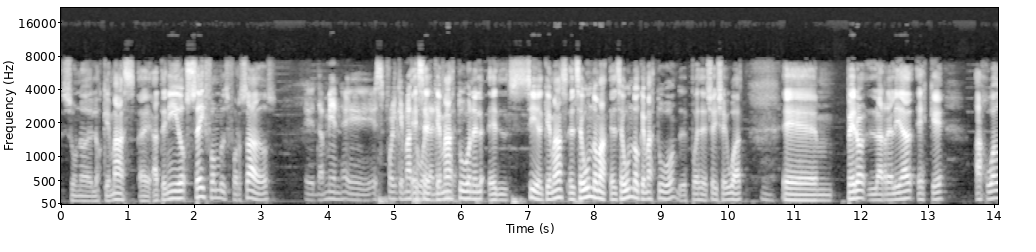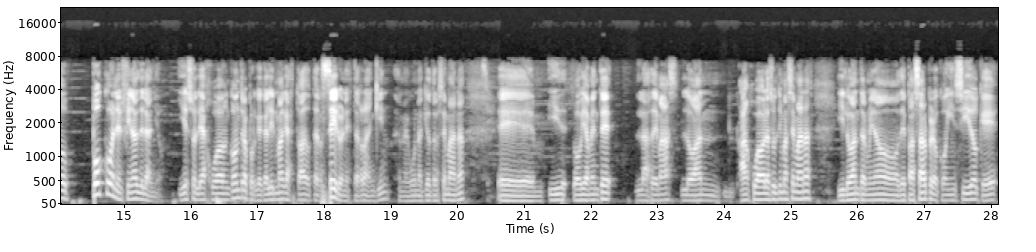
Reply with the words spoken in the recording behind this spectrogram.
Es uno de los que más eh, ha tenido. 6 fumbles forzados. Eh, también es- fue el que más es tuvo en el la que NFL. más tuvo en el, el- sí el que más el segundo más el segundo que más tuvo después de JJ Watt Mm. Pero la realidad es que ha jugado poco en el final del año y eso le ha jugado en contra porque Khalil Mack ha estado tercero en este ranking en alguna que otra semana Sí. Eh, y obviamente las demás lo han, han jugado las últimas semanas y lo han terminado de pasar pero coincido que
